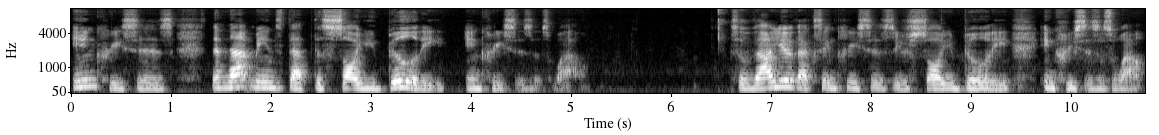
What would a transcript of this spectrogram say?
increases, then that means that the solubility increases as well. So value of x increases, your solubility increases as well.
